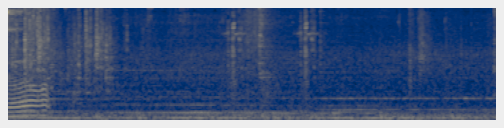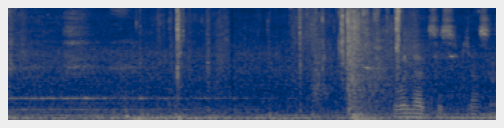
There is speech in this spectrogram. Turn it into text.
D'accord. Grenade, ça c'est bien ça.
